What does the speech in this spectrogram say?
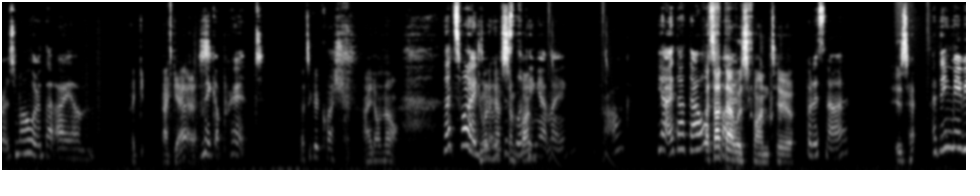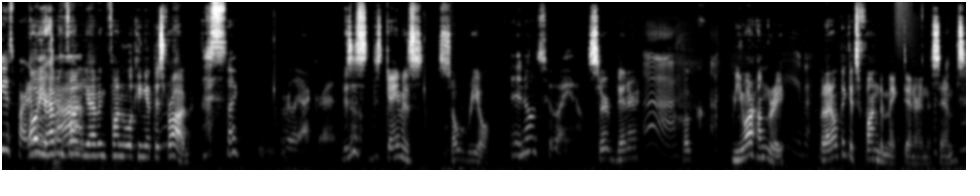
original or that I um I guess. make a print? That's a good question. I don't know. That's what I Do do. you wanna have just some fun? looking at my frog. Yeah, I thought that was I thought that fun, was fun too. but it's not. Is I think maybe it's part of. oh, my you're having fun. You're having fun looking at this frog. It's like really accurate. This is this game is so real. It knows who I am. Serve dinner, cook. I mean, you are hungry, but I don't think it's fun to make dinner in The Sims.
